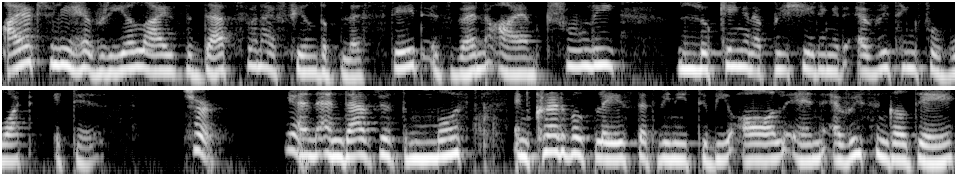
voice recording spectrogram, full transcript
I actually have realized that that's when I feel the bliss state is when I am truly looking and appreciating at everything for what it is. Sure. Yeah. And and that's just the most incredible place that we need to be all in every single day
